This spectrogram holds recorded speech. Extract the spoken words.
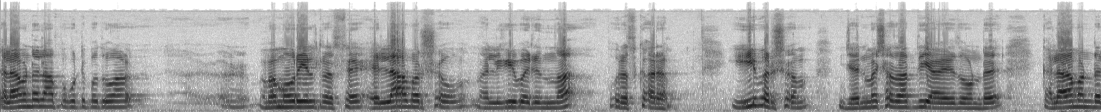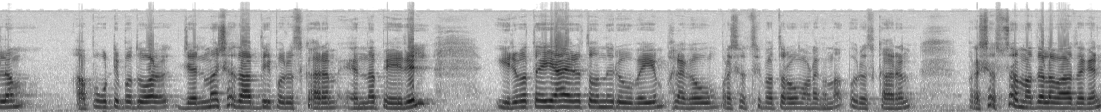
കലാമണ്ഡലം അപ്പുകുട്ടി പൊതുവാൾ മെമ്മോറിയൽ ട്രസ്റ്റ് എല്ലാ വർഷവും നൽകി വരുന്ന പുരസ്കാരം. ഈ വർഷം ജന്മശതാബ്ദി ആയതുകൊണ്ട് കലാമണ്ഡലം അപ്പുകുട്ടി പൊതുവാൾ ജന്മശതാബ്ദി പുരസ്കാരം എന്ന പേരിൽ ഇരുപത്തയ്യായിരത്തൊന്ന് രൂപയും ഫലകവും പ്രശസ്തി പത്രവും അടങ്ങുന്ന പുരസ്കാരം പ്രശസ്ത മതളവാതകൻ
